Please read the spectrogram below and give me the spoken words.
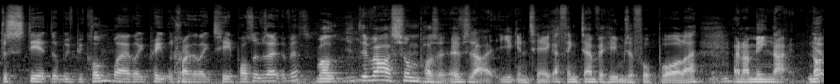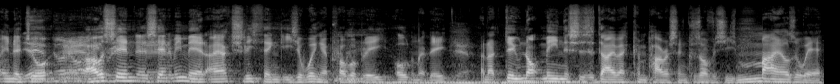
the state that we've become, where like people are trying to like take positives out of it. Well, there are some positives that you can take. I think Denver Hume's a footballer, mm-hmm. and I mean that not Yeah, in a yeah, joke. no, no, I was saying, Yeah. saying to me, mate, I actually think he's a winger, probably mm-hmm. ultimately, and I do not mean this as a direct comparison because obviously he's miles away,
